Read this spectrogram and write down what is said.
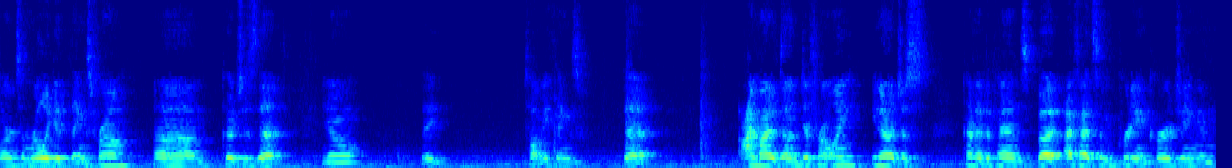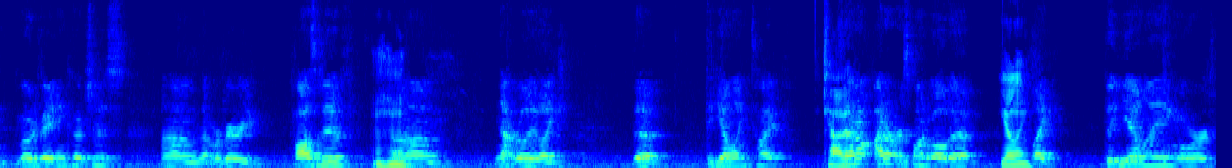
learned some really good things from. Um, coaches that you know they taught me things that I might have done differently. You know, it just kind of depends. But I've had some pretty encouraging and motivating coaches um, that were very positive. Mhm. Um, not really like the the yelling type. Got it. I don't I don't respond well to Yelling. like the yelling or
